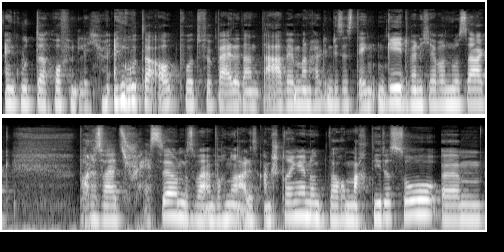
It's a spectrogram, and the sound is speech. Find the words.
ein guter, hoffentlich, ein guter Output für beide dann da, wenn man halt in dieses Denken geht. Wenn ich aber nur sage, boah, das war jetzt scheiße und das war einfach nur alles anstrengend und warum macht die das so ähm,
